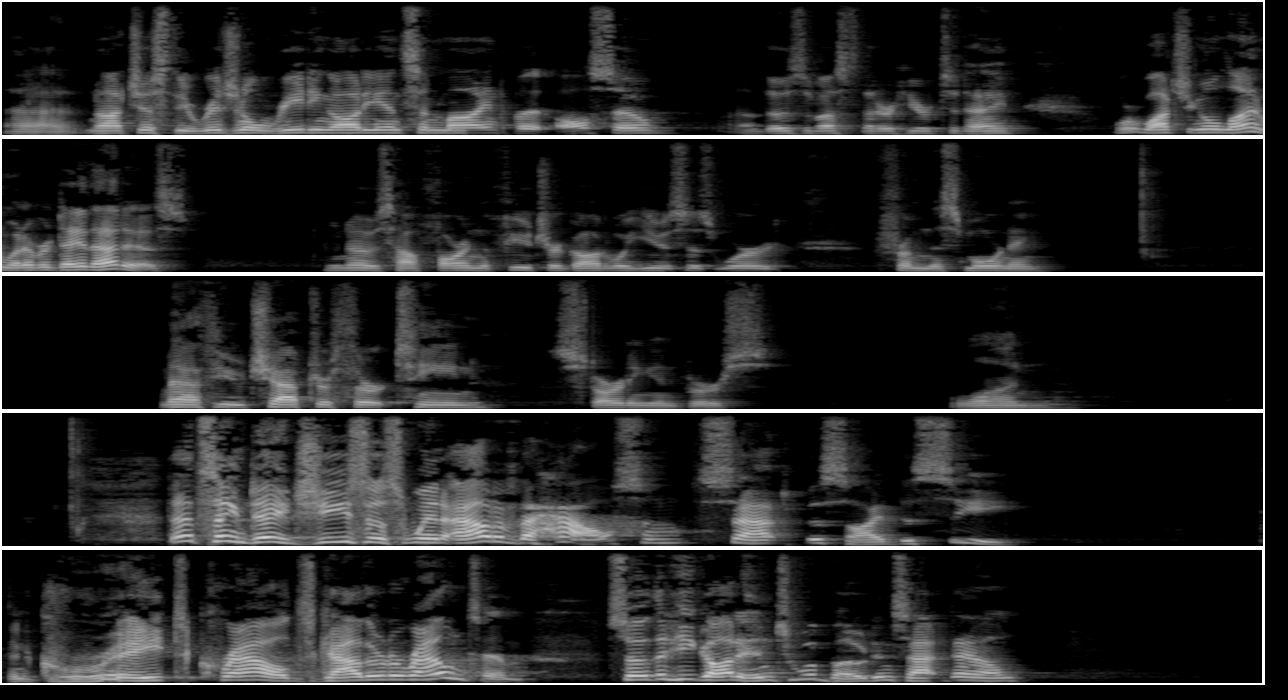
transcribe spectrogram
uh, not just the original reading audience in mind, but also uh, those of us that are here today or watching online, whatever day that is. Who knows how far in the future God will use His word from this morning. Matthew chapter 13, starting in verse 1. That same day, Jesus went out of the house and sat beside the sea. And great crowds gathered around him so that he got into a boat and sat down.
